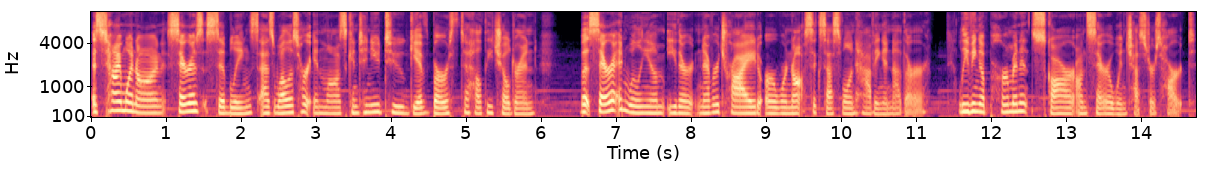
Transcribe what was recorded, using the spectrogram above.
As time went on, Sarah's siblings, as well as her in laws, continued to give birth to healthy children, but Sarah and William either never tried or were not successful in having another, leaving a permanent scar on Sarah Winchester's heart.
